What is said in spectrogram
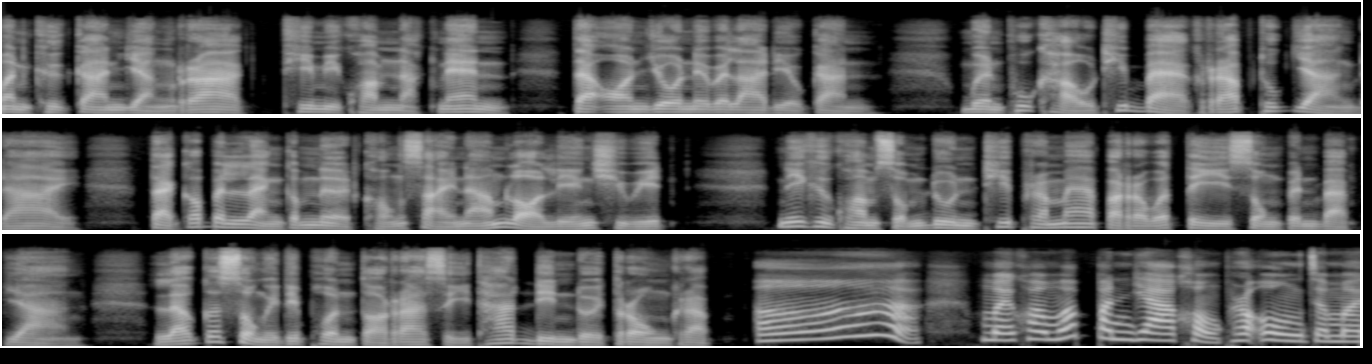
มันคือการหยั่งรากที่มีความหนักแน่น แต่อ่อนโยนในเวลาเดียวกัน เหมือนภูเขาที่แบกรับทุกอย่างได้ แต่ก็เป็นแหล่งกำเนิดของสายน้ำหล่อเลี้ยงชีวิต นี่คือความสมดุลที่พระแม่ปารวตีทรงเป็นแบบอย่าง แล้วก็ส่งอิทธิพลต่อราศีธาตุดินโดยตรงครับอ๋อ หมายความว่าปัญญาของพระองค์จะมา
